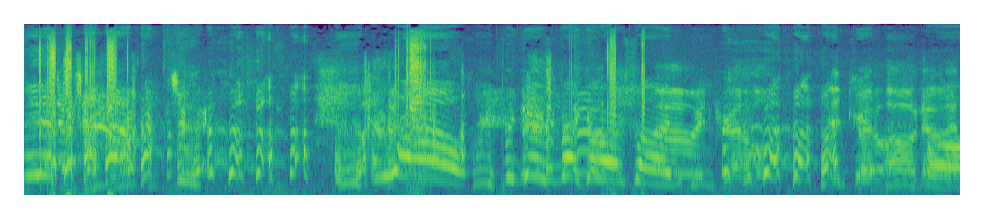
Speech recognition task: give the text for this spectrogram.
Yeah! wow! The game's back on our side! Oh, incredible. Incredible. Oh, no, that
